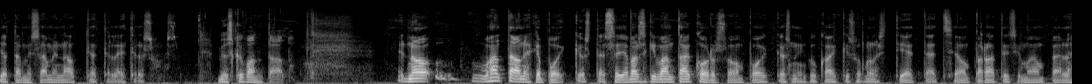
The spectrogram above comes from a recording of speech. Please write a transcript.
jota me saamme nauttia täällä Etelä-Suomessa. Myöskö Vantaalla? No Vantaa on ehkä poikkeus tässä ja varsinkin Vantaa Korso on poikkeus, niin kuin kaikki suomalaiset tietää, että se on paratiisi maan päällä.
